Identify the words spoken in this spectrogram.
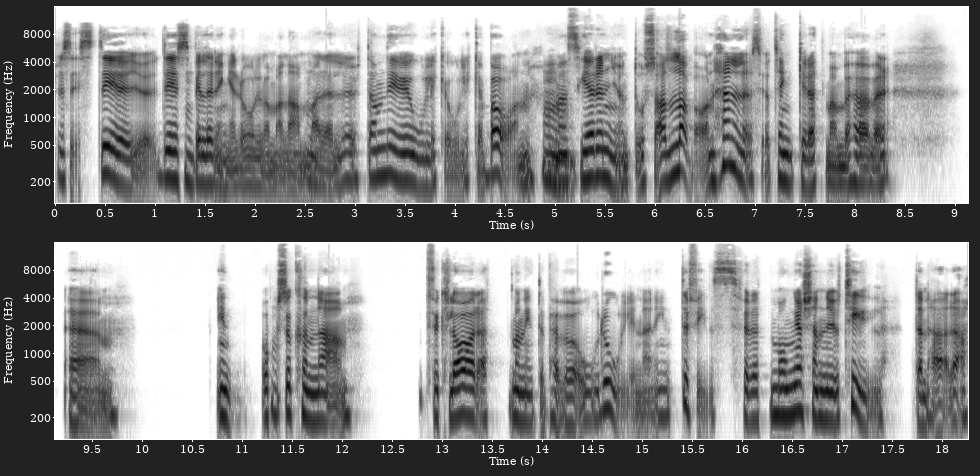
precis, det, är ju, det spelar ingen roll om man ammar eller utan det är olika olika barn. Mm. Man ser den ju inte hos alla barn heller så jag tänker att man behöver in, också kunna förklara att man inte behöver vara orolig när det inte finns. För att många känner ju till den här.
